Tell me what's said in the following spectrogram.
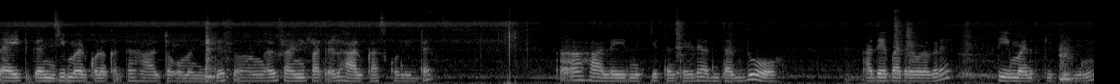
ನೈಟ್ ಗಂಜಿ ಮಾಡ್ಕೊಳಕ್ಕಂತ ಹಾಲು ತೊಗೊಂಬಂದಿದ್ದೆ. ಸೊ ಹಂಗಾಗಿ ಸಣ್ಣ ಪಾತ್ರೆಯಲ್ಲಿ ಹಾಲು ಕಾಸ್ಕೊಂಡಿದ್ದೆ. ಆ ಹಾಲು ಏನು ಮಿಕ್ಕಿತ್ತು ಅಂತ ಹೇಳಿ ಅದನ್ನ ತೆಗೆದು ಅದೇ ಪಾತ್ರೆ ಒಳಗಡೆ ಟೀ ಮಾಡೋದಕ್ಕೆ ಇಟ್ಟಿದ್ದೀನಿ.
